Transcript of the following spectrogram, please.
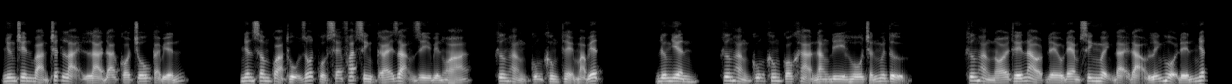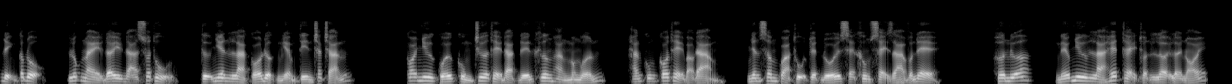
nhưng trên bản chất lại là đã có chỗ cải biến. Nhân sâm quả thụ rốt cuộc sẽ phát sinh cái dạng gì biến hóa, khương hằng cũng không thể mà biết. Đương nhiên, khương hằng cũng không có khả năng đi hô chấn nguyên tử. Khương hằng nói thế nào đều đem sinh mệnh đại đạo lĩnh hội đến nhất định cấp độ, lúc này đây đã xuất thủ, tự nhiên là có được niềm tin chắc chắn coi như cuối cùng chưa thể đạt đến khương hằng mong muốn, hắn cũng có thể bảo đảm, nhân sâm quả thụ tuyệt đối sẽ không xảy ra vấn đề. Hơn nữa, nếu như là hết thể thuận lợi lời nói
